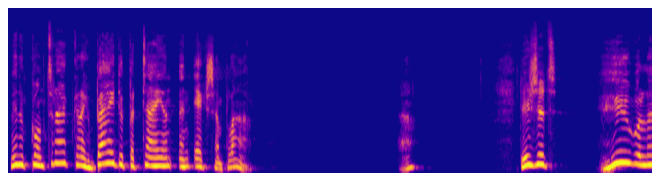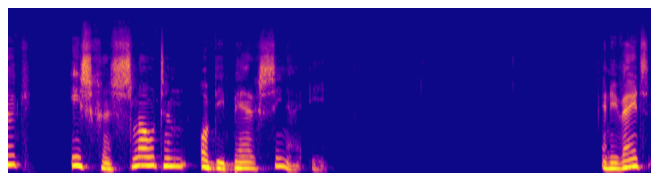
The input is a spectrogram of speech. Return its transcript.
Met een contract krijgen beide partijen een exemplaar. Ja? Dus het huwelijk is gesloten op die berg Sinaï. En u weet,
